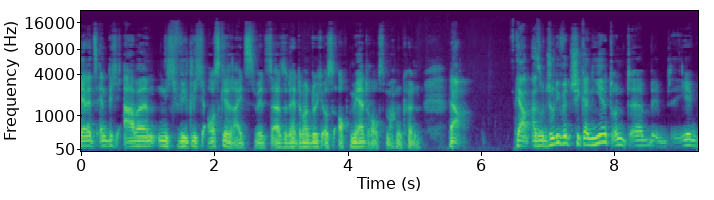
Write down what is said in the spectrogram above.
der letztendlich aber nicht wirklich ausgereizt wird. Also da hätte man durchaus auch mehr draus machen können. Ja, ja, also Judy wird schikaniert und äh, ihr,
